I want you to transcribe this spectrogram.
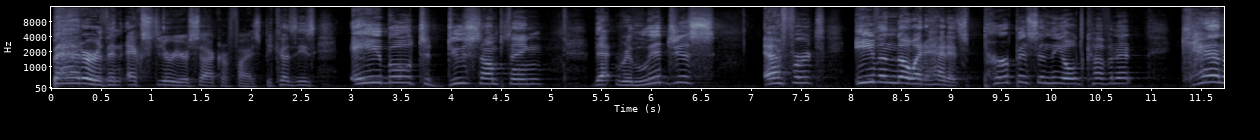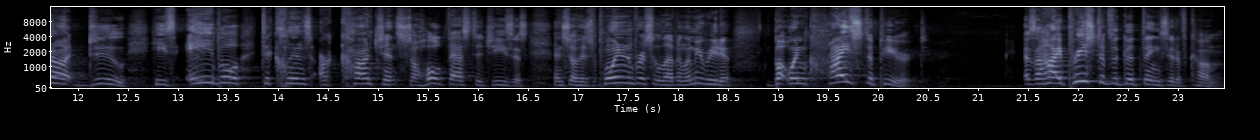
better than exterior sacrifice because he's able to do something that religious effort, even though it had its purpose in the old covenant, cannot do. He's able to cleanse our conscience to hold fast to Jesus. And so his point in verse 11, let me read it. But when Christ appeared as a high priest of the good things that have come,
